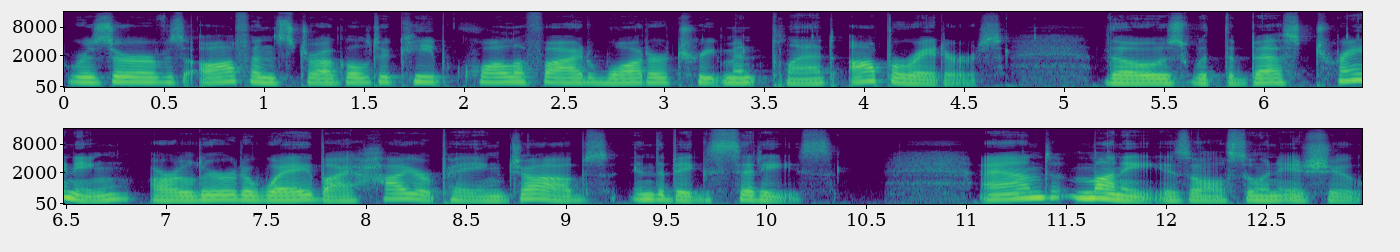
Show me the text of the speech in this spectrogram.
reserves often struggle to keep qualified water treatment plant operators. Those with the best training are lured away by higher paying jobs in the big cities. And money is also an issue.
